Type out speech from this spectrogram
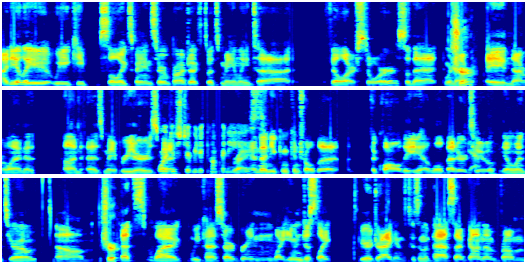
ideally we keep slowly expanding certain projects, but it's mainly to fill our store so that we're not Sure. a not relying on- on as many breeders Or but- distributed companies. Right, and then you can control the the quality a little better Yeah. too. You know, when it's your own. Um, Sure. that's why we kind of started breeding like even just like spirit dragons because in the past I've gotten them from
